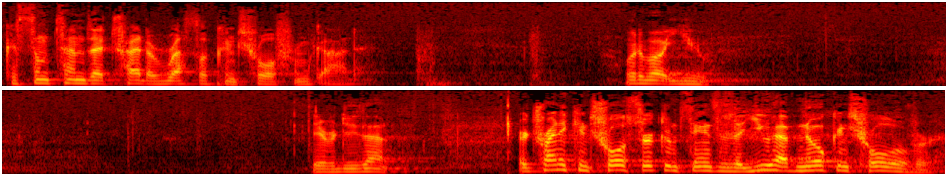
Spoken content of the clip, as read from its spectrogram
Because sometimes I try to wrestle control from God. What about you? You ever do that? Or trying to control circumstances that you have no control over?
